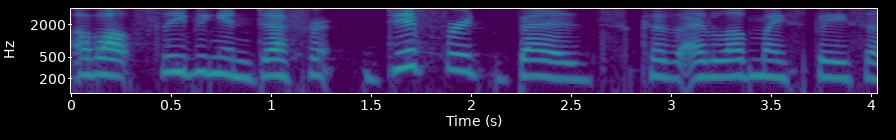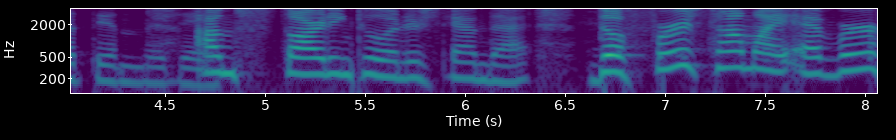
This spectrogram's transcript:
about sleeping in different different beds? Because I love my space at the end of the day. i'm starting to understand that the first time i ever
